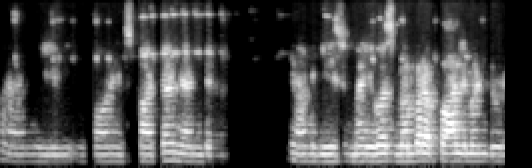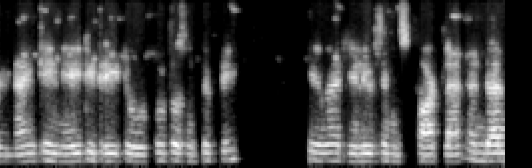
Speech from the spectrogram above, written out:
and he born in Scotland and and he, is, he was member of parliament during 1983 to 2015. He, he lives in Scotland and then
